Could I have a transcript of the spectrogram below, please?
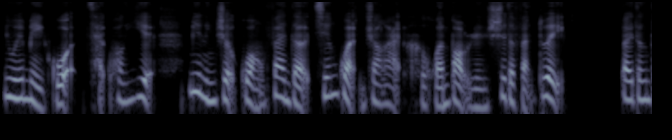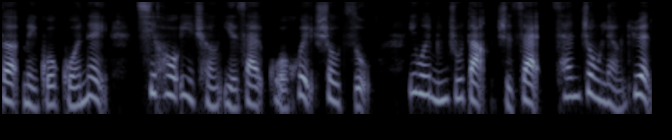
因为美国采矿业面临着广泛的监管障碍和环保人士的反对。拜登的美国国内气候议程也在国会受阻，因为民主党只在参众两院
